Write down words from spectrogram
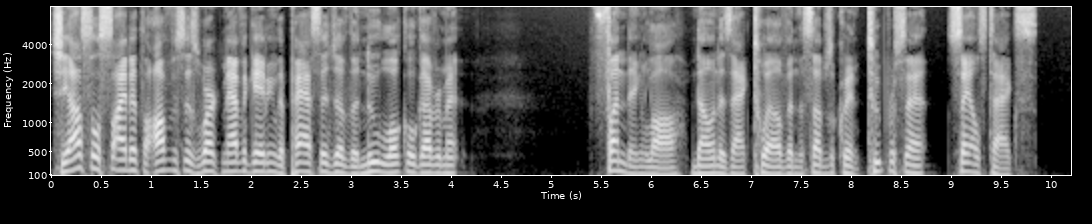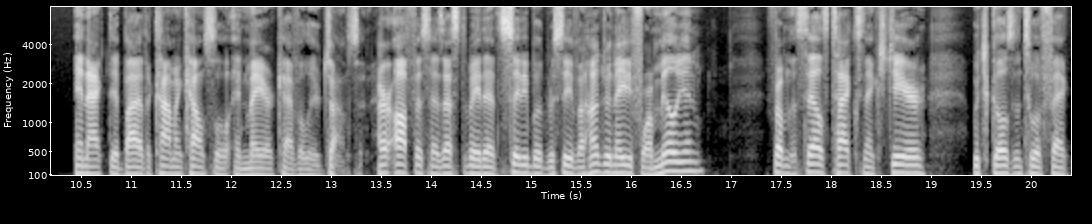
She also cited the office's work navigating the passage of the new local government funding law known as Act 12 and the subsequent 2% sales tax enacted by the Common Council and Mayor Cavalier Johnson. Her office has estimated that the city would receive 184 million from the sales tax next year, which goes into effect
